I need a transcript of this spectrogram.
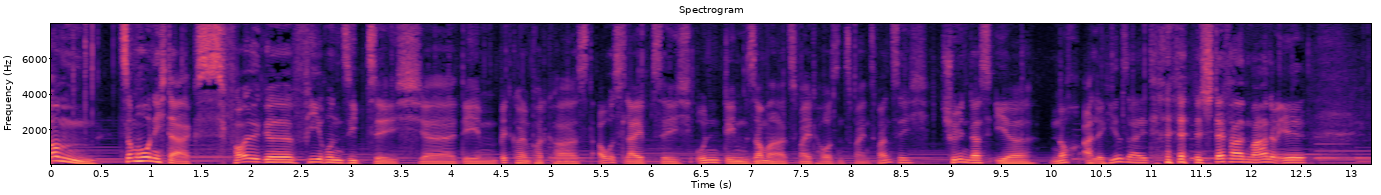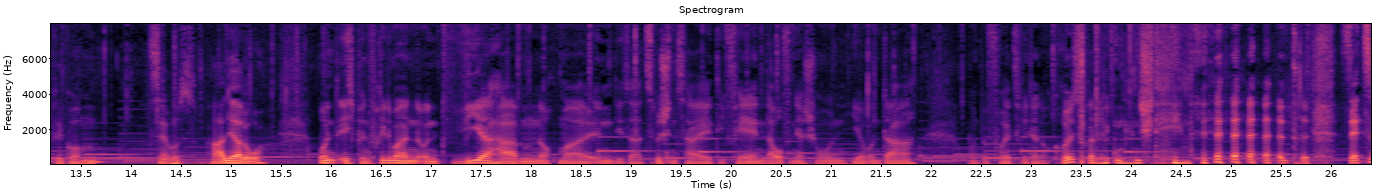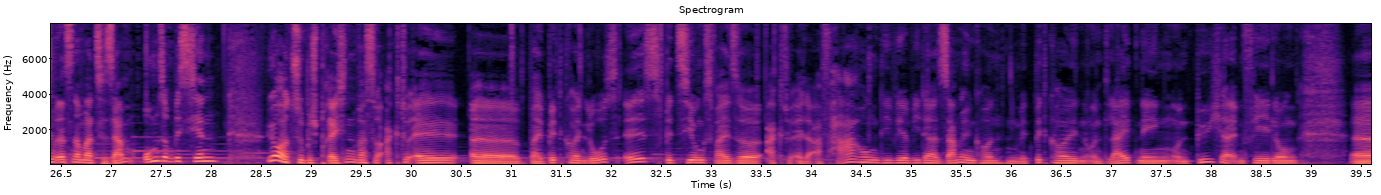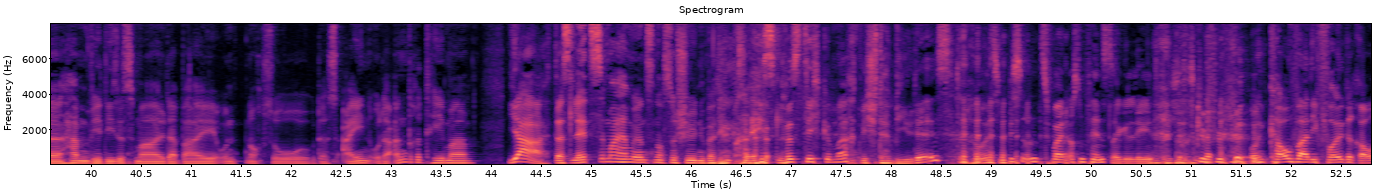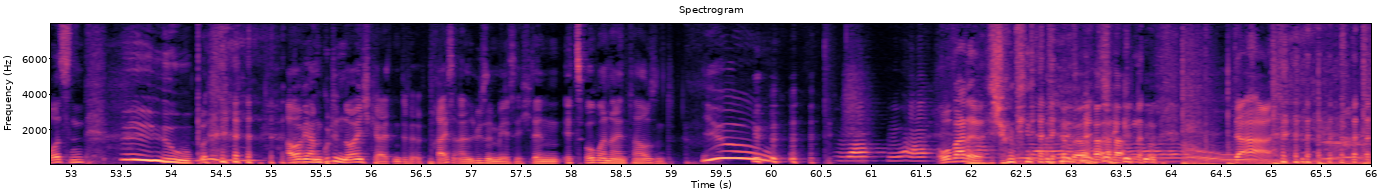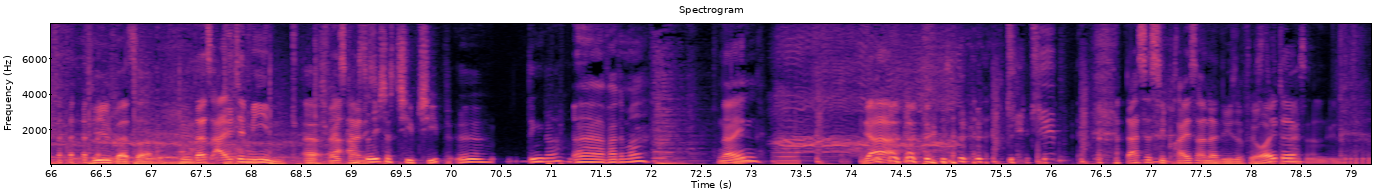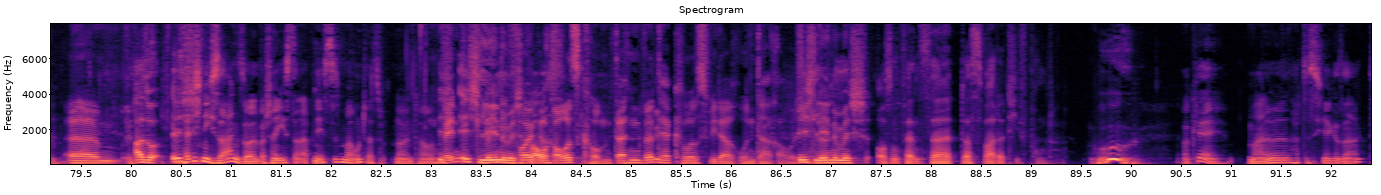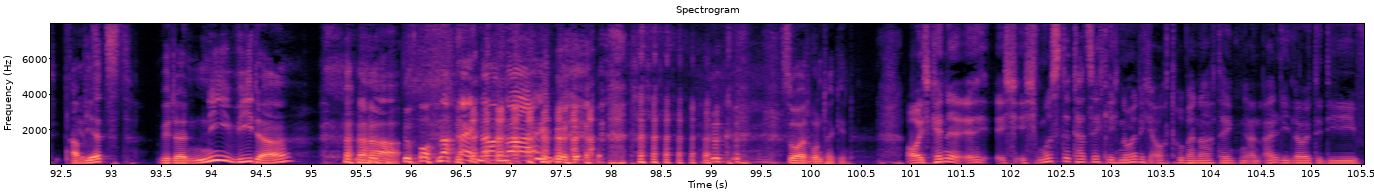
Willkommen zum Honigtags, Folge 74, äh, dem Bitcoin-Podcast aus Leipzig und dem Sommer 2022. Schön, dass ihr noch alle hier seid. Stefan, Manuel, willkommen. Servus. Hallihallo. Und ich bin Friedemann und wir haben nochmal in dieser Zwischenzeit, die Ferien laufen ja schon hier und da, und bevor jetzt wieder noch größere Lücken entstehen, setzen wir uns nochmal zusammen, um so ein bisschen ja, zu besprechen, was so aktuell äh, bei Bitcoin los ist, beziehungsweise aktuelle Erfahrungen, die wir wieder sammeln konnten mit Bitcoin und Lightning und Bücherempfehlungen äh, haben wir dieses Mal dabei und noch so das ein oder andere Thema. Ja, das letzte Mal haben wir uns noch so schön über den Preis lustig gemacht, wie stabil der ist. Da haben wir uns ein bisschen zu weit aus dem Fenster gelehnt, habe ich das Gefühl. Und kaum war die Folge draußen. Aber wir haben gute Neuigkeiten, preisanalysemäßig, denn it's over 9000. Juhu. Oh, warte, schon wieder der genau. Da. Viel besser. Das alte Meme. Äh, ich weiß gar hast nicht. du nicht das Cheap Cheap äh, Ding da? Äh, warte mal. Nein? Ja. Das ist die Preisanalyse für heute. Preisanalyse, ja. ähm, also das ich, hätte ich nicht sagen sollen. Wahrscheinlich ist dann ab nächstes Mal unter 9000. Wenn, ich, lehne wenn die mich Folge raus. rauskommt, dann wird der Kurs wieder runterrauschen. Ich ne? lehne mich aus dem Fenster. Das war der Tiefpunkt. Uh, okay. Manuel hat es hier gesagt. Ab jetzt, jetzt wird er nie wieder oh nein, oh nein! so weit runtergehen. Oh, ich kenne, ich, ich musste tatsächlich neulich auch drüber nachdenken an all die Leute, die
